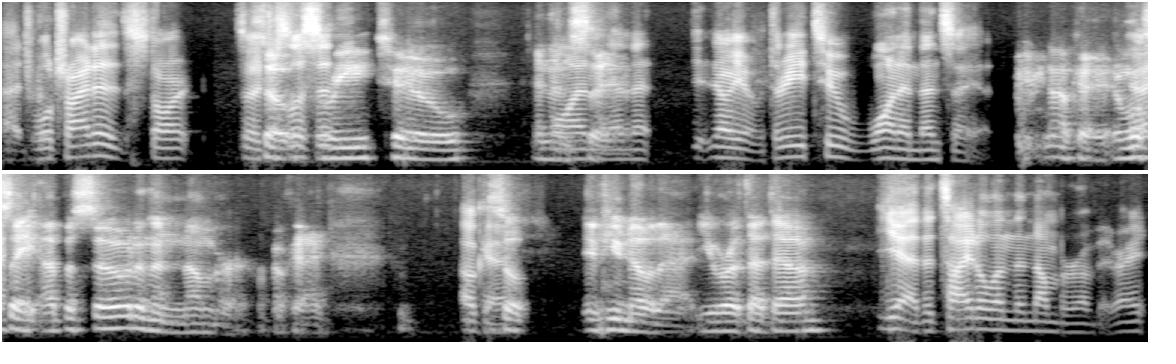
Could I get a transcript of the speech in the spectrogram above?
Uh, We'll try to start. So, so just listen three two and then one say and it. then no, yeah, three, two, one, and then say it. okay and we'll say episode and then number okay Okay. so if you know that you wrote that down yeah, the title and the number of it, right?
